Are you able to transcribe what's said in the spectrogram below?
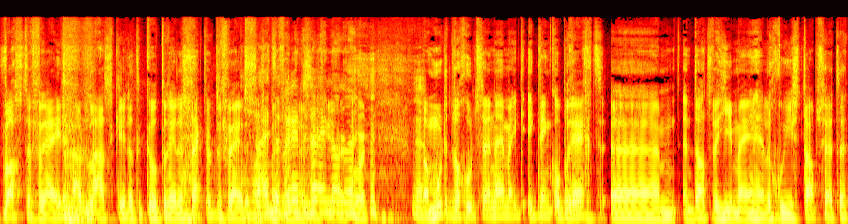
was tevreden. Nou, de laatste keer dat de culturele sector tevreden was... met tevreden een, zijn, dan, ja. dan moet het wel goed zijn. Nee, maar ik, ik denk oprecht ehm, dat we hiermee een hele goede stap zetten.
